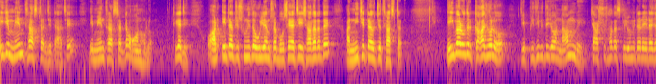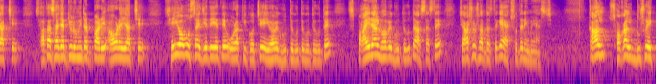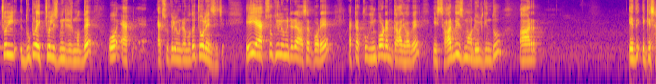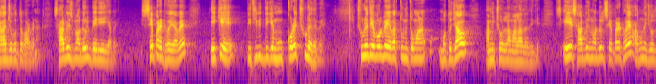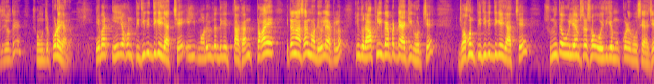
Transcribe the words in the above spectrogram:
এই যে মেন থ্রাস্টার যেটা আছে, এই মেন থ্রাস্টারটা অন হলো। ঠিক আছে? আর এটা হচ্ছে সুনিতা উইলিয়ামসরা বসে আছে এই সাদাটাতে, আর নিচেটা হচ্ছে থ্রাস্টার। এইবার ওদের কাজ হলো যে পৃথিবীতে যখন নামবে, চারশো সাতাশ কিলোমিটারে এটা যাচ্ছে, সাতাশ হাজার কিলোমিটার পার আওয়ারে যাচ্ছে, সেই অবস্থায় যেতে যেতে ওরা কী করছে, এইভাবে ঘুরতে ঘুরতে ঘুরতে ঘুরতে স্পাইরালভাবে ঘুরতে ঘুরতে আস্তে আস্তে চারশো সাতাশ থেকে একশোতে নেমে আসছে। কাল সকাল দুশো একচল্লিশ দুটো একচল্লিশ মিনিটের মধ্যে ও এক, একশো কিলোমিটার মতো চলে এসেছে। এই একশো কিলোমিটারে আসার পরে একটা খুব ইম্পর্ট্যান্ট কাজ হবে। এই সার্ভিস মডিউল কিন্তু আর একে সাহায্য করতে পারবে না। সার্ভিস মডিউল বেরিয়ে যাবে সেপারেট হয়ে যাবে, একে পৃথিবীর দিকে মুখ করে ছুড়ে দেবে। ছুড়ে দিয়ে বলবে, এবার তুমি তোমার মতো যাও, আমি চললাম আলাদা দিকে। এ সার্ভিস মডিউল সেপারেট হয়ে আগুনে জ্বলতে জ্বলতে সমুদ্রে পড়ে গেল। এবার এ যখন পৃথিবীর দিকে যাচ্ছে, এই মডিউলটার দিকে তাকান, প্রায় এটা নাসার মডিউল অ্যাপেলো কিন্তু রাফলি ব্যাপারটা একই ঘটছে। যখন পৃথিবীর দিকে যাচ্ছে সুনিতা উইলিয়ামসরা সব ওইদিকে মুখ করে বসে আছে।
